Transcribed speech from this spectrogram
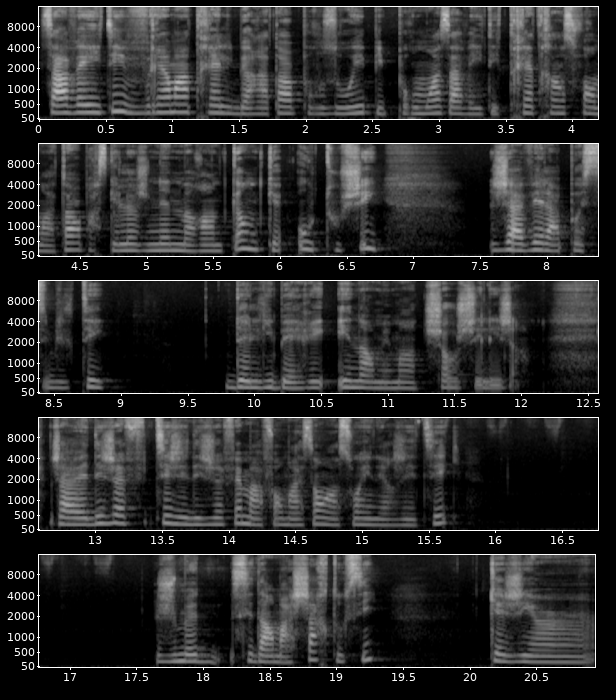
Ça avait été vraiment très libérateur pour Zoé, puis pour moi, ça avait été très transformateur parce que là, je venais de me rendre compte qu'au toucher, j'avais la possibilité de libérer énormément de choses chez les gens. J'avais déjà, j'ai déjà fait ma formation en soins énergétiques. Je me, c'est dans ma charte aussi que j'ai un,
